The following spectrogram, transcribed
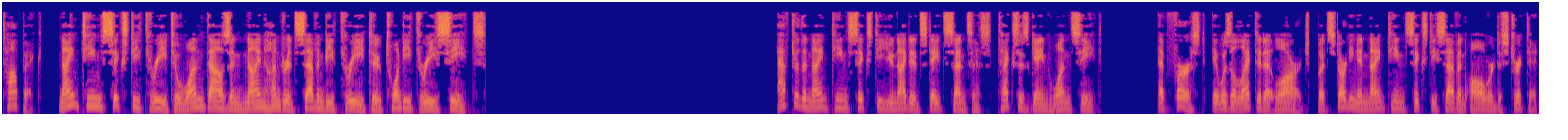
Topic 1963 to 1973 to 23 seats. After the 1960 United States Census, Texas gained one seat. At first, it was elected at large, but starting in 1967 all were districted.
